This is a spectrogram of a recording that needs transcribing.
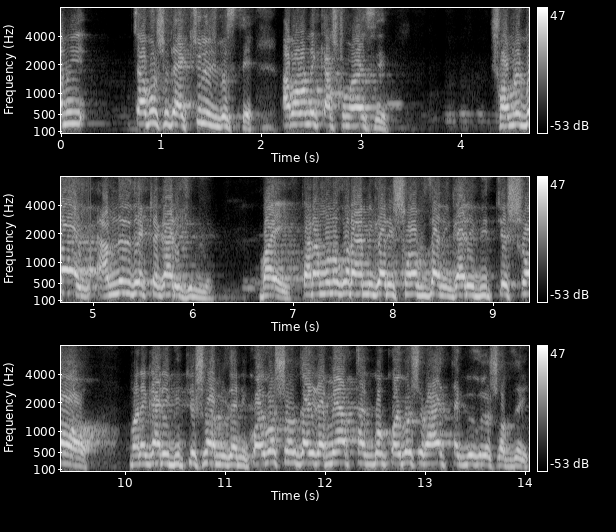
আমি চাবো সেটা একচল্লিশ বেচতে। আবার অনেক কাস্টমার আছে। সম্রাট ভাই আপনার যদি একটা গাড়ি কিনবে। ভাই তারা মনে করে আমি গাড়ি সব জানি গাড়ি ভিতরে সব। মানে গাড়ি ভিতরে সব আমি জানি। কয় বছর গাড়িটা মেয়াদ থাকব কয় বছর হায়াত থাকবে এগুলো সব জানি।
